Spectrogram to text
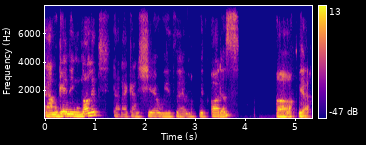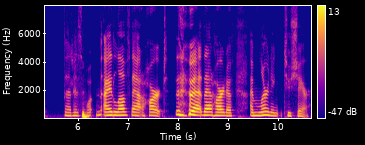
am gaining knowledge that I can share with um, with others. Uh, yeah. That is what I love that heart, that that heart of I'm learning to share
